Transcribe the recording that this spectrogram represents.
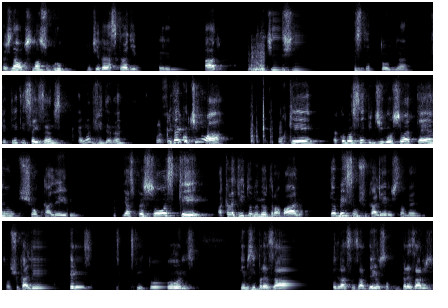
Reginaldo, se nosso grupo não tivesse credibilidade, gente esse tempo todo, né? Porque 36 anos é uma vida, né? E vai continuar. Porque, é como eu sempre digo, eu sou eterno chocalheiro. E as pessoas que acreditam no meu trabalho também são chucalheiros também. São chucalheiros, escritores, temos empresários, graças a Deus, são empresários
